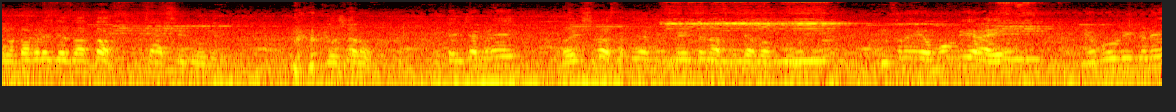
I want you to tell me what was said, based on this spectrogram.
कोर्टाकडे जे जातात चार्जशीट वगैरे दोषारोप. तर त्यांच्याकडे रजिस्टर असतात आम्ही मेंटेन असतो त्या बाबतीमध्ये दुसरं एम ओ बी आहे. एम ओ बीकडे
